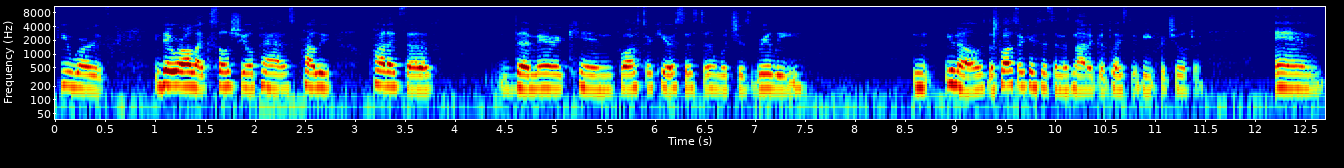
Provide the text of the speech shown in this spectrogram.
few words. They were all like sociopaths, probably products of the American foster care system, which is really, you know, the foster care system is not a good place to be for children. And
